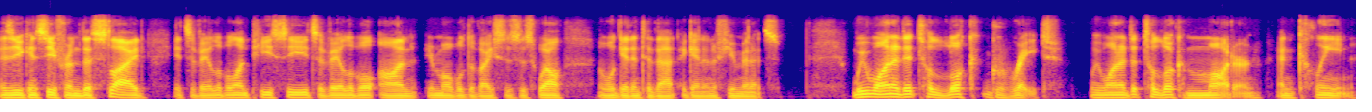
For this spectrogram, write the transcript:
As you can see from this slide, it's available on PC, it's available on your mobile devices as well, and we'll get into that again in a few minutes. We wanted it to look great. We wanted it to look modern and clean.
